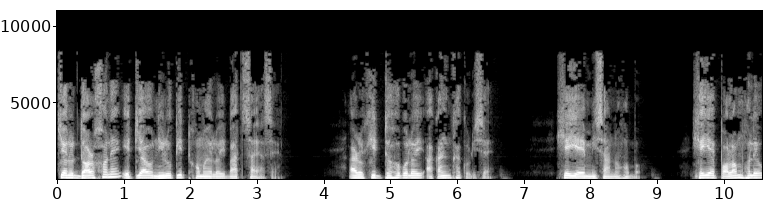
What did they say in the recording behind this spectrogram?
কিয়নো দৰ্শনে এতিয়াও নিৰূপিত সময়লৈ বাট চাই আছে আৰু সিদ্ধ হবলৈ আকাংক্ষা কৰিছে। সেয়ে মিছা নহ'ব। সেয়ে পলম হলেও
